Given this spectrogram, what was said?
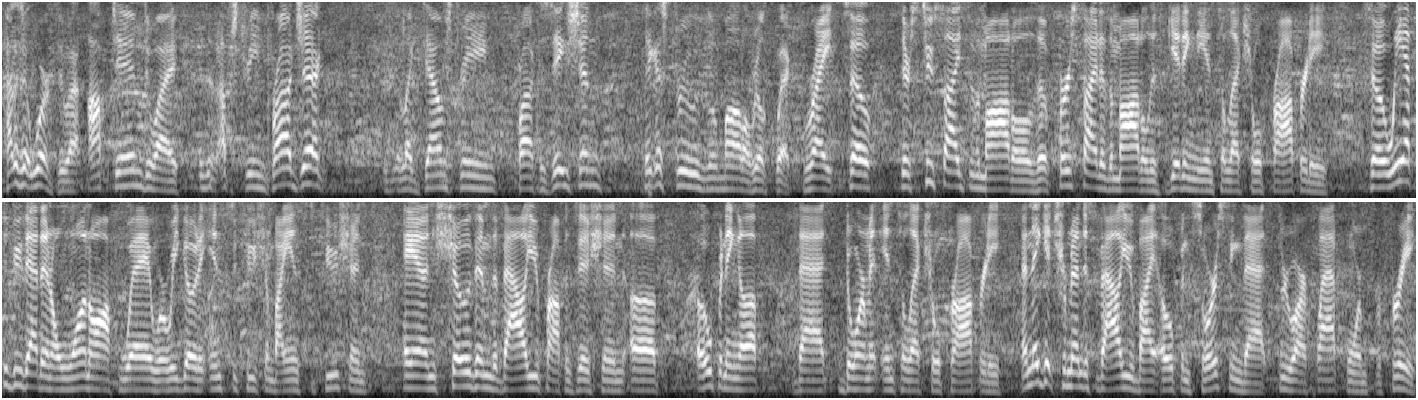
how does it work? Do I opt in? Do I, is it an upstream project? Is it like downstream productization? Take us through the model real quick. Right, so there's two sides of the model. The first side of the model is getting the intellectual property. So we have to do that in a one-off way where we go to institution by institution and show them the value proposition of opening up that dormant intellectual property. And they get tremendous value by open sourcing that through our platform for free.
